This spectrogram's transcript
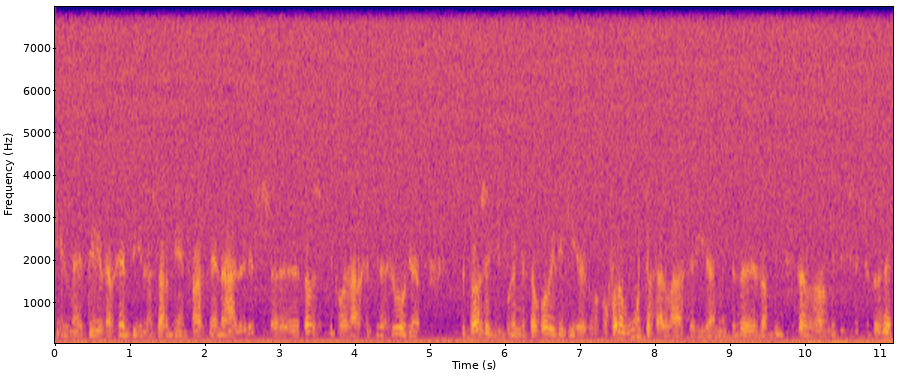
Quilmes, Tigre, Argentina, Sarmiento, Arsenal, de, todo ese equipo de la Argentina Junior, de todos ese equipos que me tocó dirigir, fueron muchas salvadas seguidas, ¿me entiendes? Desde el 2017 al 2018. Entonces,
